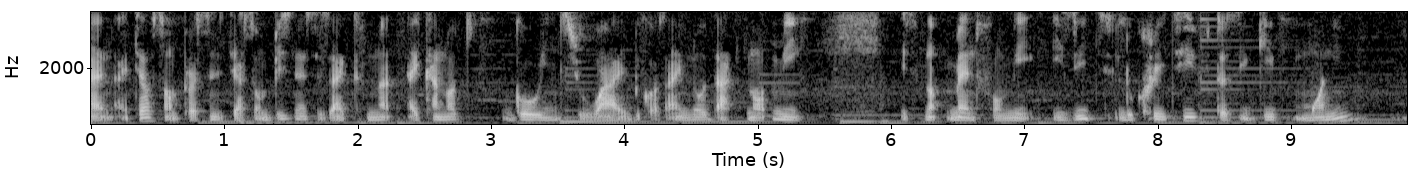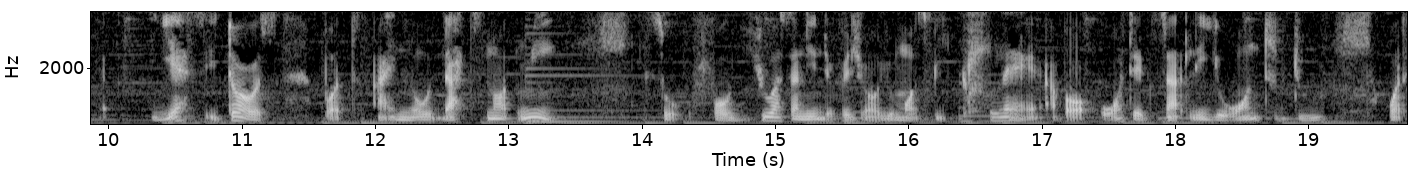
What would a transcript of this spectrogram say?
And I tell some persons there are some businesses I cannot I cannot go into. Why? Because I know that's not me. It's not meant for me. Is it lucrative? Does it give money? Yes, it does. But I know that's not me. So, for you as an individual, you must be clear about what exactly you want to do, what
